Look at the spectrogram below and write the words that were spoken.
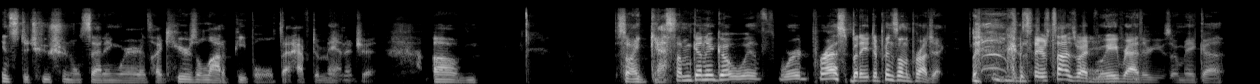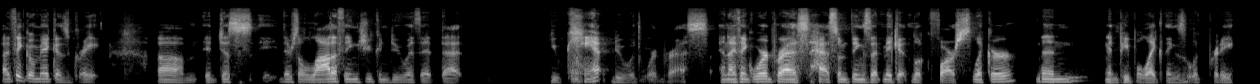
institutional setting where it's like here's a lot of people that have to manage it. Um, so I guess I'm gonna go with WordPress, but it depends on the project. Because there's times where I'd way rather use Omeka. I think Omeka is great. Um, it just there's a lot of things you can do with it that you can't do with WordPress, and I think WordPress has some things that make it look far slicker than mm-hmm. and people like things that look pretty.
